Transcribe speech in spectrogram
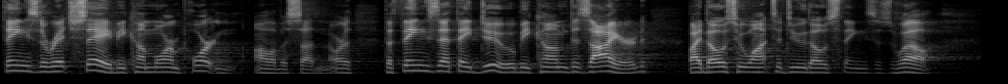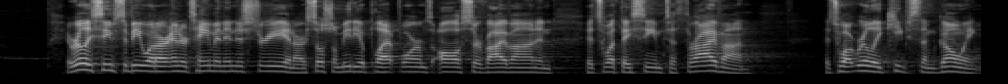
things the rich say become more important all of a sudden, or the things that they do become desired by those who want to do those things as well. It really seems to be what our entertainment industry and our social media platforms all survive on, and it's what they seem to thrive on. It's what really keeps them going.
